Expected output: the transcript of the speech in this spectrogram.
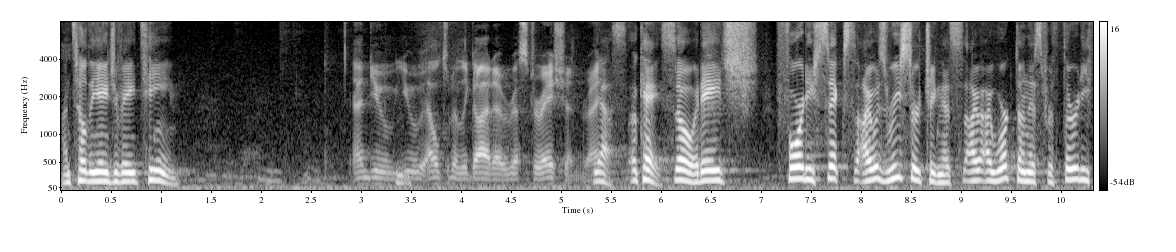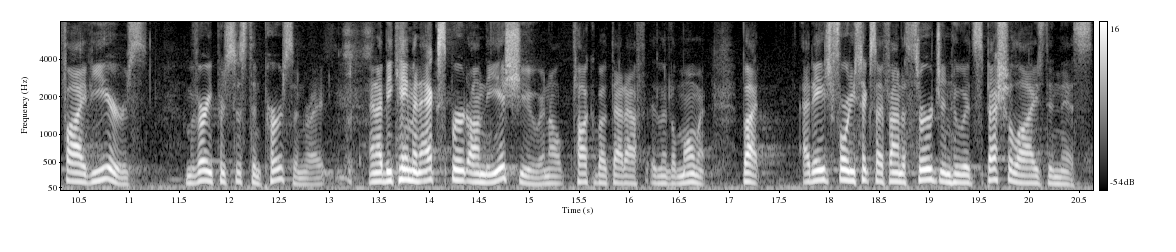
until the age of 18. And you, you ultimately got a restoration, right? Yes. Okay, so at age 46, I was researching this. I, I, worked on this for 35 years. I'm a very persistent person, right? And I became an expert on the issue, and I'll talk about that after, in a little moment. But at age 46, I found a surgeon who had specialized in this.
